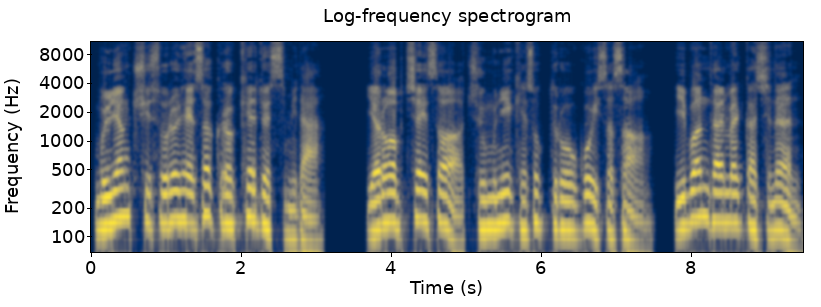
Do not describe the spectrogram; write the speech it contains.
물량 취소를 해서 그렇게 됐습니다. 여러 업체에서 주문이 계속 들어오고 있어서 이번 달 말까지는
